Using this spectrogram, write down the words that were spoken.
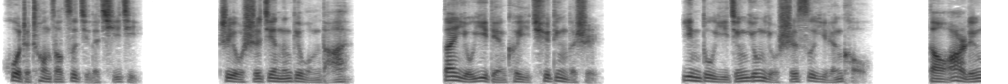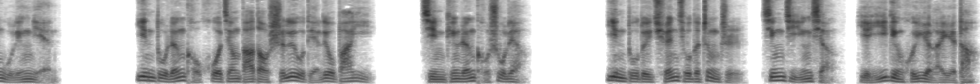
或者创造自己的奇迹？只有时间能给我们答案，但有一点可以确定的是，印度已经拥有十四亿人口，到二零五零年，印度人口或将达到十六点六八亿。仅凭人口数量，印度对全球的政治经济影响也一定会越来越大。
